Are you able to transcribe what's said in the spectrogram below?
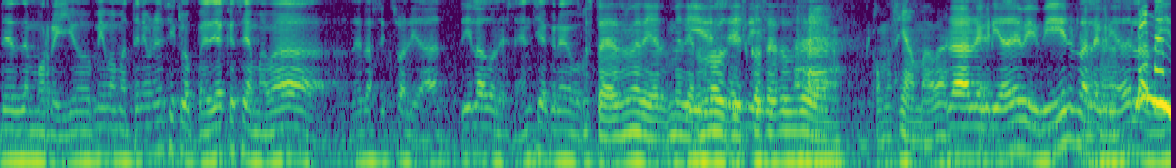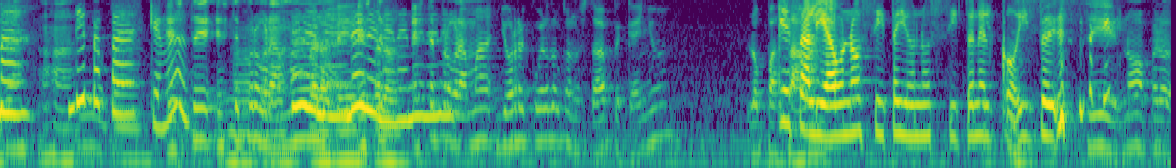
desde morrillo, mi mamá tenía una enciclopedia que se llamaba de la sexualidad y la adolescencia, creo. Ustedes me, di- me dieron los discos di- esos ajá. de... ¿Cómo se llamaba? La alegría de vivir, la Ajá. alegría de la Di vida. mamá, Ajá. di papá, ¿qué más? Este, este No programa, pero sí, este, pero- este programa, yo recuerdo cuando estaba pequeño, lo pasaba. Que salía un osito y un osito en el coito. Sí, no, pero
